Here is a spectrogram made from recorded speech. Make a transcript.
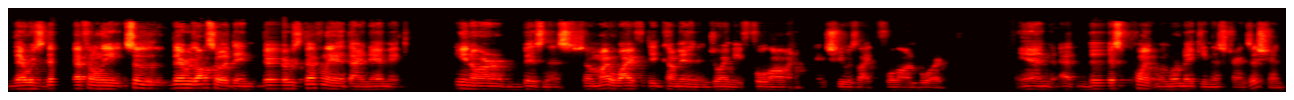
there was definitely so there was also a there was definitely a dynamic in our business. So my wife did come in and join me full on, and she was like full on board. And at this point, when we're making this transition,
